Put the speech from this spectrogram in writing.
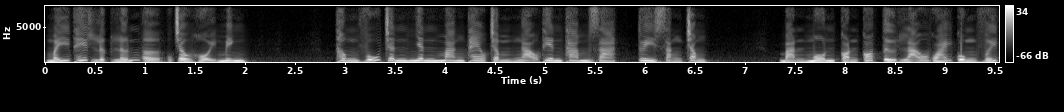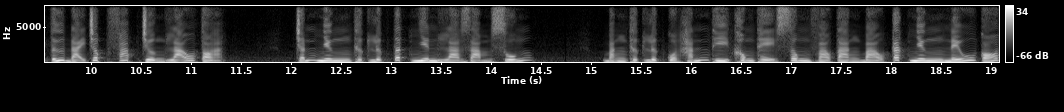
Mấy thế lực lớn ở châu hội minh. Thông vũ chân nhân mang theo trầm ngạo thiên tham gia. Tuy rằng trong bản môn còn có từ lão quái cùng với tứ đại chấp pháp trưởng lão tỏa. Chấn nhưng thực lực tất nhiên là giảm xuống. Bằng thực lực của hắn thì không thể xông vào tàng bảo các nhưng nếu có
